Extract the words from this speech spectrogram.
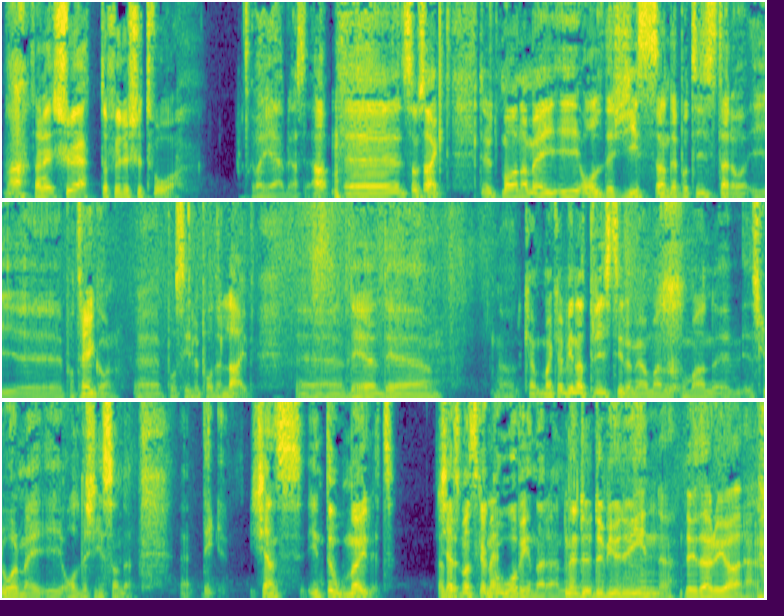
Så han är 21 och fyller 22. Det var det jävligaste. Ja, eh, som sagt, det utmanar mig i åldersgissande på tisdag då i, eh, på Trädgården eh, på Silverpodden live. Eh, det, det, ja, kan, man kan vinna ett pris till och med om man, om man eh, slår mig i åldersgissande. Eh, det känns inte omöjligt. Känns som att det ska Men- gå att vinna den. men du, du bjuder ju in nu. Det är det du gör här.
